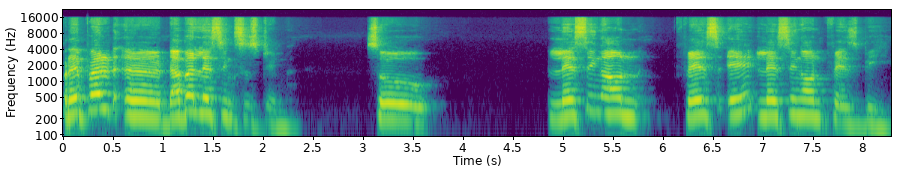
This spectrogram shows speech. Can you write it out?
prepared a double lacing system. So lacing on phase A, lacing on phase B.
